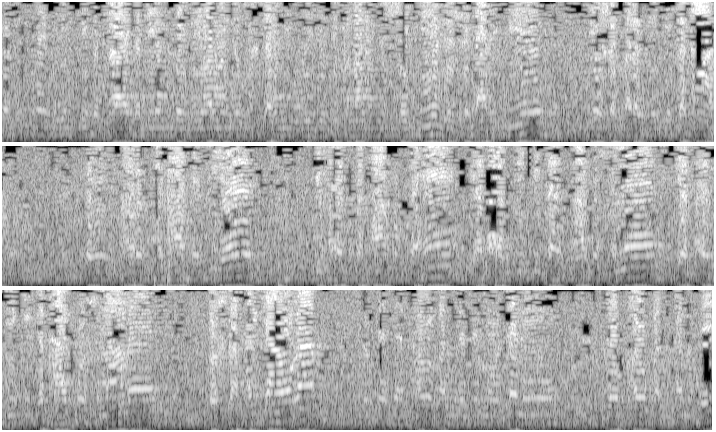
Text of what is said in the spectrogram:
जितने भी उनकी घटनाएँ घटी उनके जीवन में जो कर्मी हुई जो कुछ उन्होंने निश्चय किए जैसे कार्य किए ये सब भरत जी की कथा है तो भरत कथा कहती है कि भरत कथा को कहें या भरत जी की कथा को सुने या भरत जी की कथा को सुनावे तो उसका फल क्या होगा तो जैसे भव बंधन से मोचन तो भव बंधन से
